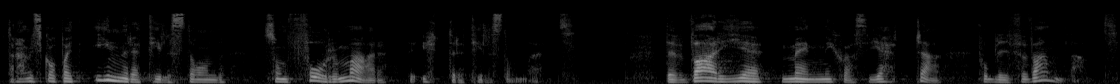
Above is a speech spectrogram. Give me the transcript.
utan han vill skapa ett inre tillstånd som formar det yttre tillståndet. Där varje människas hjärta får bli förvandlat.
